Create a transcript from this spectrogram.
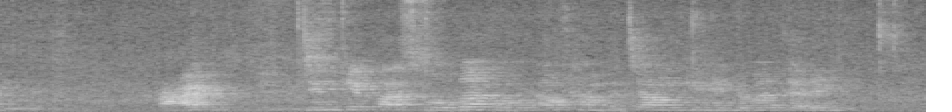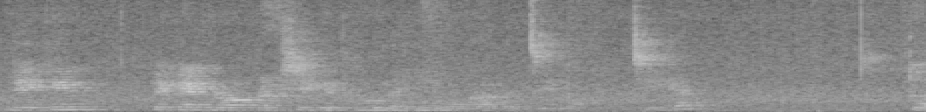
दे दें। कार्ड जिनके पास होगा नो डाउट हम बच्चा उनके हैंड ओवर करेंगे, लेकिन पिक एंड ड्रॉप रक्षे के थ्रू नहीं होगा बच्चे का, ठीक है? तो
